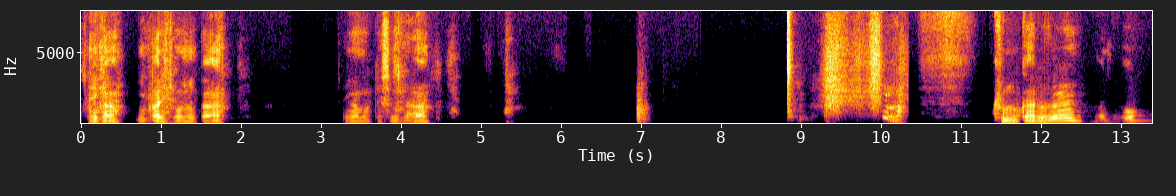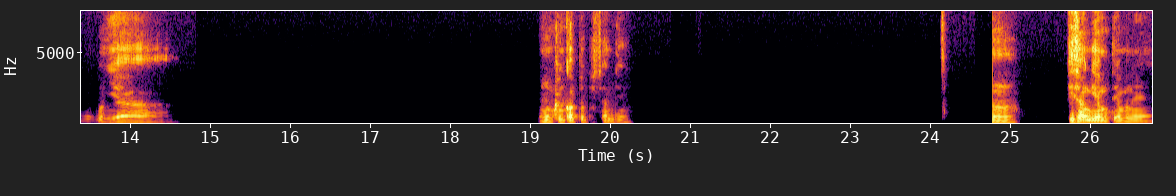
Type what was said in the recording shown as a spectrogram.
저희가 이빨이 좋으니까 저희가 먹겠습니다. 금가루를 넣고, 이야. 요즘 금값도 비싼데. 응, 비상기염 때문에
